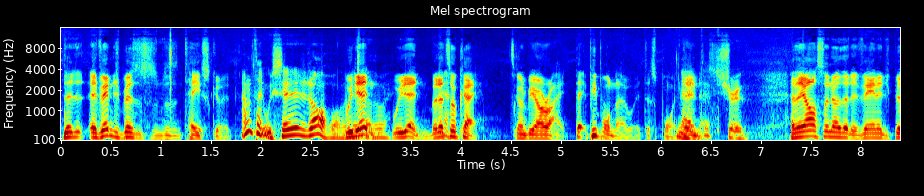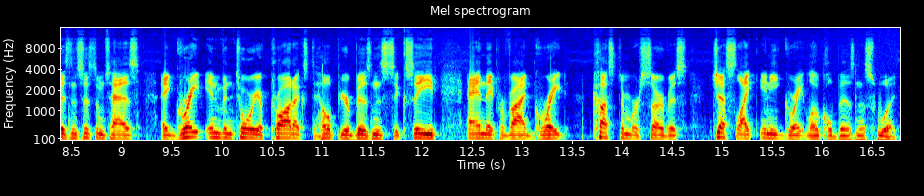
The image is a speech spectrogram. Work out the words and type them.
The Advantage Business Systems doesn't taste good. I don't think we said it at all. We ago, didn't. We didn't. But it's okay. It's going to be all right. Th- People know at this point. No, that's true. And they also know that Advantage Business Systems has a great inventory of products to help your business succeed, and they provide great customer service just like any great local business would.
